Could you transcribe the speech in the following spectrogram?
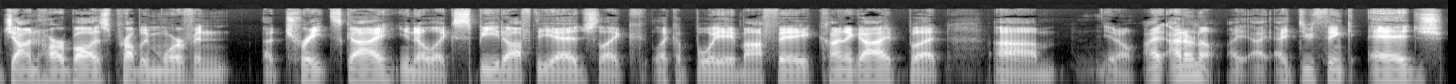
John Harbaugh as probably more of an a traits guy, you know, like speed off the edge, like like a Boye Mafe kind of guy. But um, you know, I, I don't know. I, I, I do think edge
